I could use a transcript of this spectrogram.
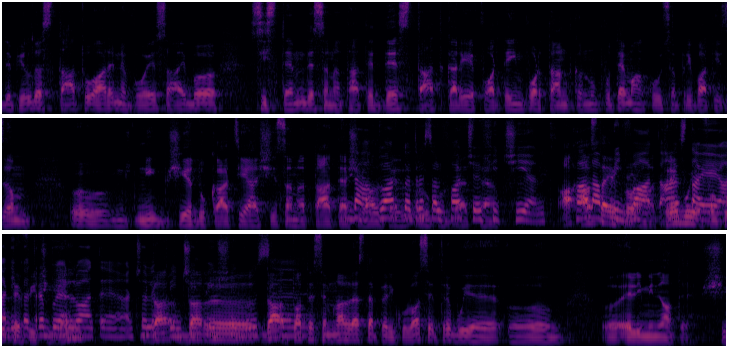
De pildă, statul are nevoie să aibă sistem de sănătate de stat, care e foarte important, că nu putem acum să privatizăm Uh, și educația și sănătatea da, și alte doar că trebuie să-l faci eficient, A, ca la privat. Trebuie asta e, adică eficient, trebuie luate acele da, principii dar, și uh, duse... Da, toate semnalele astea periculoase trebuie uh, uh, eliminate și...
